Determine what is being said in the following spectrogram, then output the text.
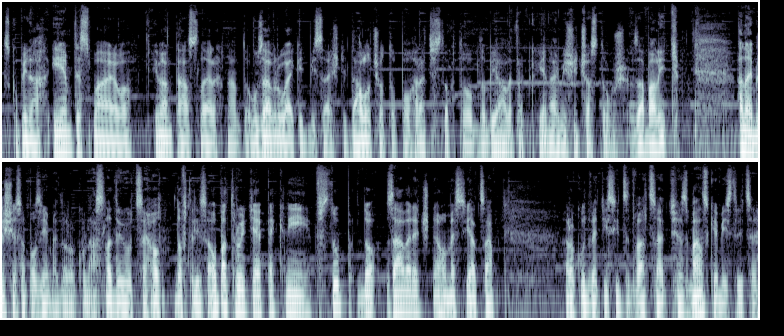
Skupina IMT Smile, Ivan Tásler nám to uzavrú, aj keď by sa ešte dalo čo to pohrať z tohto obdobia, ale tak je najvyšší čas to už zabaliť. A najbližšie sa pozrieme do roku nasledujúceho. Dovtedy sa opatrujte, pekný vstup do záverečného mesiaca roku 2020 z Banskej Bystrice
